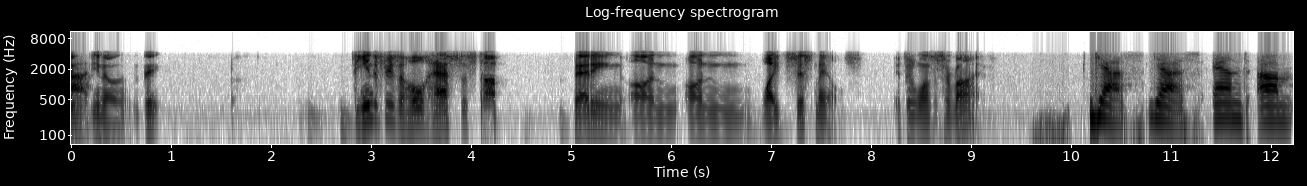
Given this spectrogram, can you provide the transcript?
I, you know, they, the industry as a whole has to stop betting on on white cis males if it wants to survive. Yes, yes. And um,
